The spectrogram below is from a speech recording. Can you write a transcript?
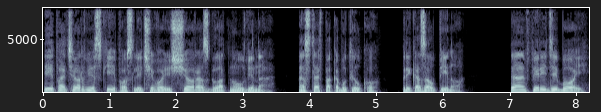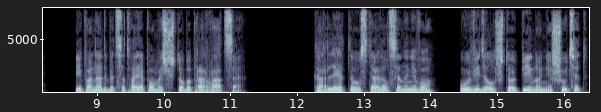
и потер виски, после чего еще раз глотнул вина. «Оставь пока бутылку», — приказал Пино. «Там впереди бой, и понадобится твоя помощь, чтобы прорваться». Карлетто уставился на него, увидел, что Пино не шутит,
